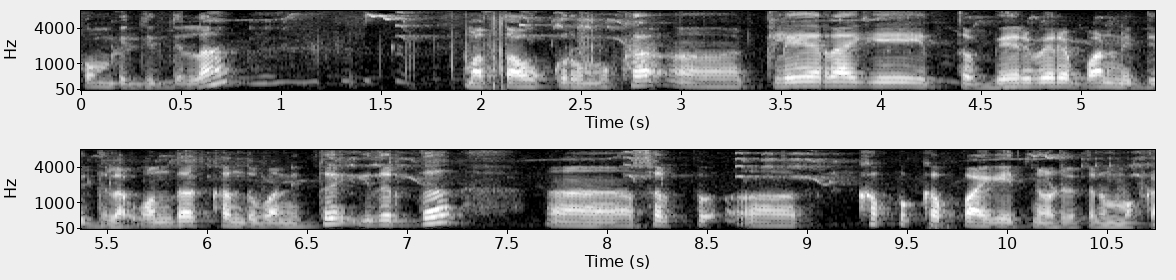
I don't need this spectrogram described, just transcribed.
ಕೊಂಬಿದ್ದಿದ್ದಿಲ್ಲ. ಮತ್ತು ಅವ್ಕ್ರ ಮುಖ ಕ್ಲಿಯರಾಗಿ ಇತ್ತು, ಬೇರೆ ಬೇರೆ ಬಣ್ಣ ಇದ್ದಿದ್ದಿಲ್ಲ. ಒಂದೇ ಕಂದು ಬಣ್ಣ ಇತ್ತು. ಇದ್ರದ್ದು ಸ್ವಲ್ಪ ಕಪ್ಪ ಕಪ್ಪು ಕಪ್ಪಾಗೈತೆ ನೋಡ್ರಿ ಇದ್ರ ಮುಖ.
